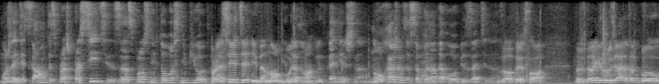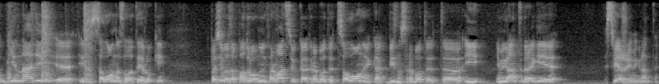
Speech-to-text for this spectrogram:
Можно и дискаунты спрашивать. Просите, за спрос никто вас не бьет. Просите, и дано И будет дано вам. будет, конечно. Но ухаживать за собой надо обязательно. Золотые слова. Дорогие- Дорогие друзья, это был Геннадий э, из салона «Золотые руки». Спасибо за подробную информацию, как работают салоны, как бизнес работает. э, И иммигранты, дорогие, свежие иммигранты.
